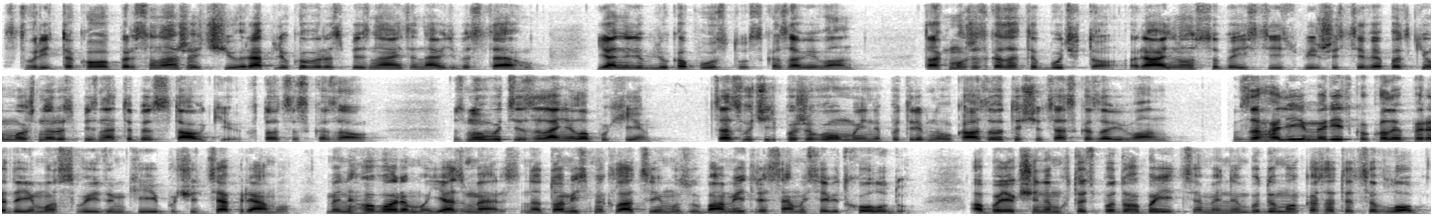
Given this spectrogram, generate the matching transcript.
Створіть такого персонажа, чию репліку ви розпізнаєте навіть без тегу. Я не люблю капусту, сказав Іван. Так може сказати будь-хто. Реальну особистість в більшості випадків можна розпізнати без ставки, хто це сказав. Знову ці зелені лапухи. Це звучить по-живому і не потрібно указувати, що це сказав Іван. Взагалі, ми рідко коли передаємо свої думки і почуття прямо. Ми не говоримо я змерз, натомість ми клацаємо зубами і трясемося від холоду. Або якщо нам хтось подобається, ми не будемо казати це в лоб.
